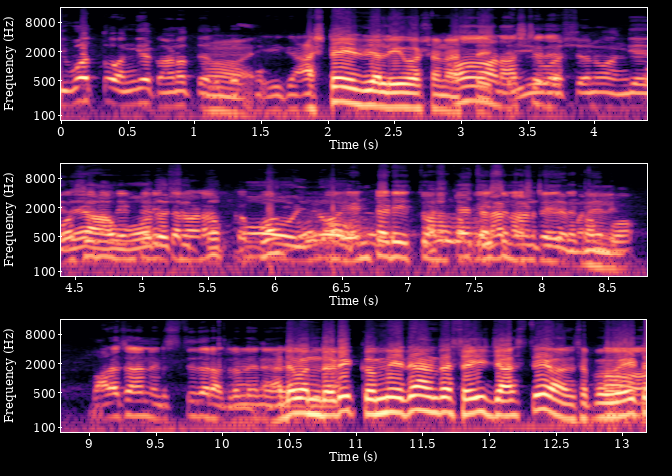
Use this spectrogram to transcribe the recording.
ಇವತ್ತು ಹಂಗೆ ಕಾಣುತ್ತೆ ಅದು ಹಾ, ಕಪ್ಪು. ಈಗ ಅಷ್ಟೇ ಇದೆಯಲ್ಲ ಈ ವರ್ಷ ಅಣ್ಣ ಈ ಅಷ್ಟೇ ಇದೆ ವರ್ಷನೂ ಹಂಗೆ ಇದೆ ವರ್ಷ ಆ ಒಂದ್ ಎಂಟ್ ಹೋದ ಅಡಿ ಇತ್ತಲ್ಲ ಅಣ್ಣ, ಕಪ್ಪು ಕಪ್ಪು? ಇನ್ನೂ ಎಂಟಡಿ ಇತ್ತು ಅಣ್ಣ, ಅಷ್ಟೇ ಕಪ್ಪು ಕಾಣ್ತಾ ಅಷ್ಟೇ ಕಾಣ್ತಿದೆ ಇದೆ ಮನೇಲಿ. ಕಪ್ಪು. ಬಹಳ ಚೆನ್ನಾಗಿ ನಡೆಸ್ತಿದ್ದಾರೆ ಅದ್ರಲ್ಲೇನೆ ಅದೇ ಒಂದ್ ಅಡಿ ಕಮ್ಮಿ ಇದೆ ಅಂದ್ರೆ ಸೈಜ್ ಜಾಸ್ತಿ ಒಂದ್ ಸ್ವಲ್ಪ ವೇಟ್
